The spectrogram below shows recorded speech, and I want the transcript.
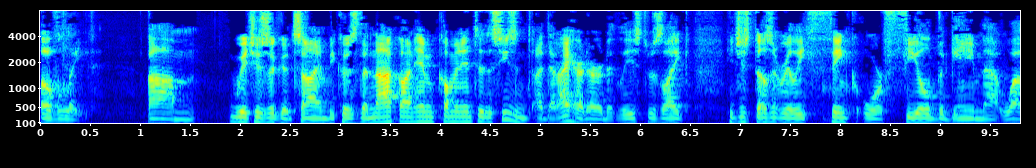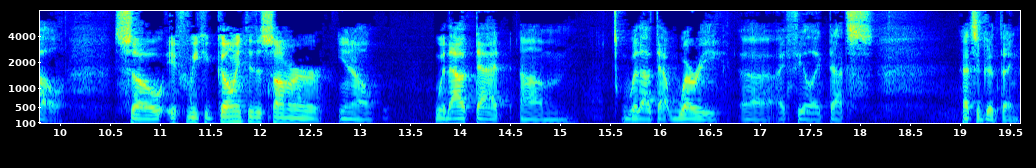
of late, um, which is a good sign because the knock on him coming into the season uh, that I had heard at least was like he just doesn't really think or feel the game that well. So if we could go into the summer, you know, without that um, without that worry, uh, I feel like that's that's a good thing.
